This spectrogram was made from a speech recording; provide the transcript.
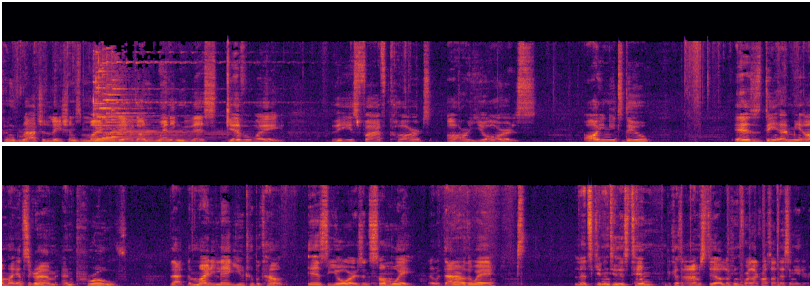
Congratulations, Mighty Leg, on winning this giveaway. These five cards are yours. All you need to do is DM me on my Instagram and prove that the Mighty Leg YouTube account is yours in some way. And with that out of the way, let's get into this tin because I'm still looking for that crossout designator.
